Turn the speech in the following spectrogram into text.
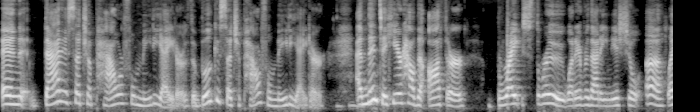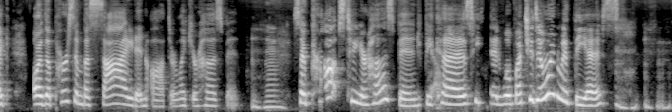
And that is such a powerful mediator. The book is such a powerful mediator. Mm-hmm. And then to hear how the author breaks through whatever that initial uh like or the person beside an author like your husband Mhm. so props to your husband because he said well what you doing with this Mhm.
